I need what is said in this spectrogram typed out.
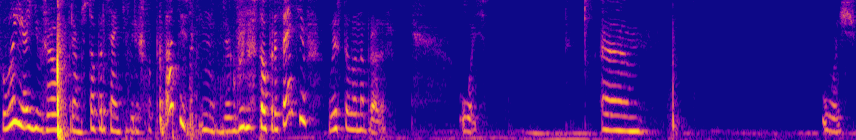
коли я її вже прям 100% вирішила продати, ну, якби на 100% виставила на продаж. Ось. Ем. Ось.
